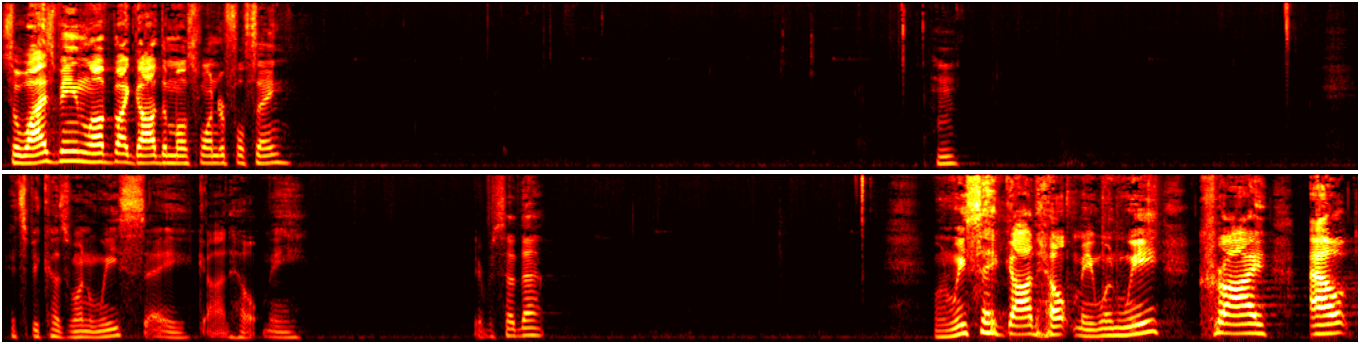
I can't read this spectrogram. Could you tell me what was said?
So, why is being loved by God the most wonderful thing? Hmm? It's because when we say, God, help me, you ever said that? When we say, God, help me, when we cry out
